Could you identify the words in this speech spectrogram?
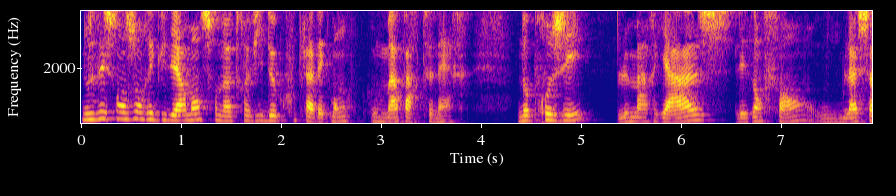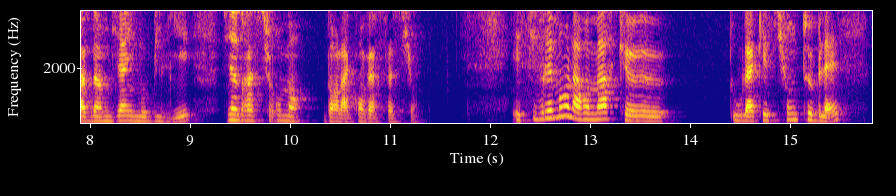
Nous échangeons régulièrement sur notre vie de couple avec mon ou ma partenaire. Nos projets, le mariage, les enfants ou l'achat d'un bien immobilier viendra sûrement dans la conversation. Et si vraiment la remarque euh, ou la question te blesse,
